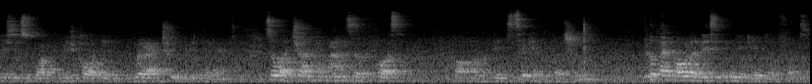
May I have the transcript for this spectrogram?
This is what we call it where to internet. So I try to answer first uh, the second question. Look at all of these indicators first.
